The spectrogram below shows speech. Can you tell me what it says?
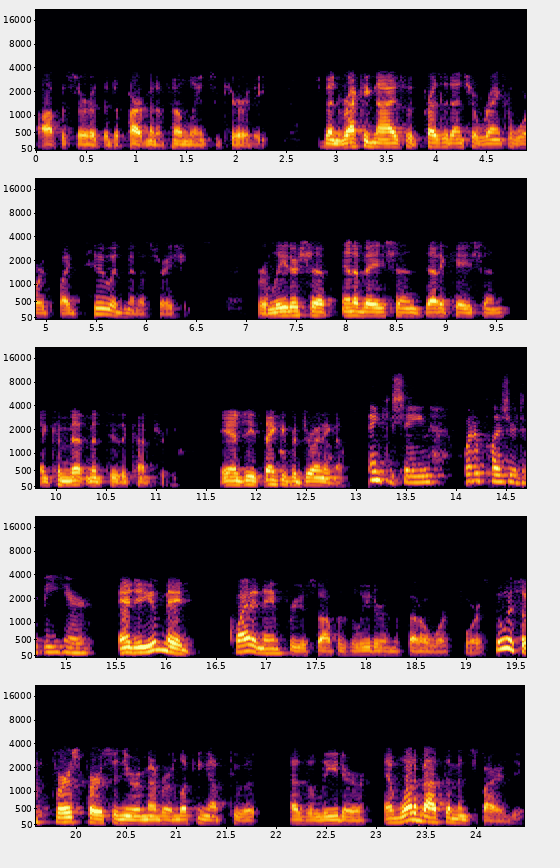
Officer at the Department of Homeland Security. She's been recognized with presidential rank awards by two administrations for leadership, innovation, dedication, and commitment to the country. Angie, thank you for joining us. Thank you, Shane. What a pleasure to be here. Angie, you've made quite a name for yourself as a leader in the federal workforce. Who was the first person you remember looking up to as a leader, and what about them inspired you?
